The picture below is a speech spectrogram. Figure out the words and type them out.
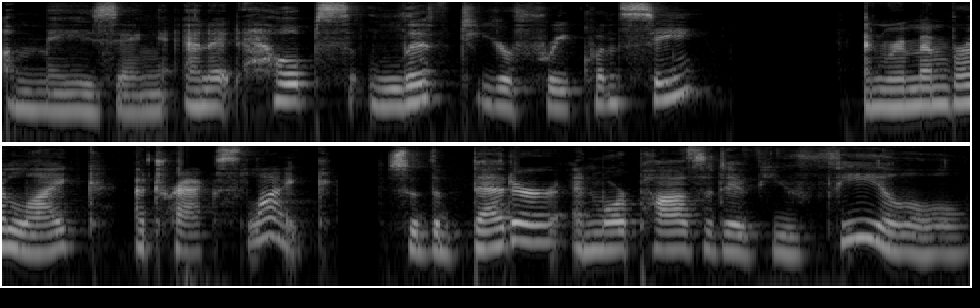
amazing and it helps lift your frequency. And remember, like attracts like. So the better and more positive you feel,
